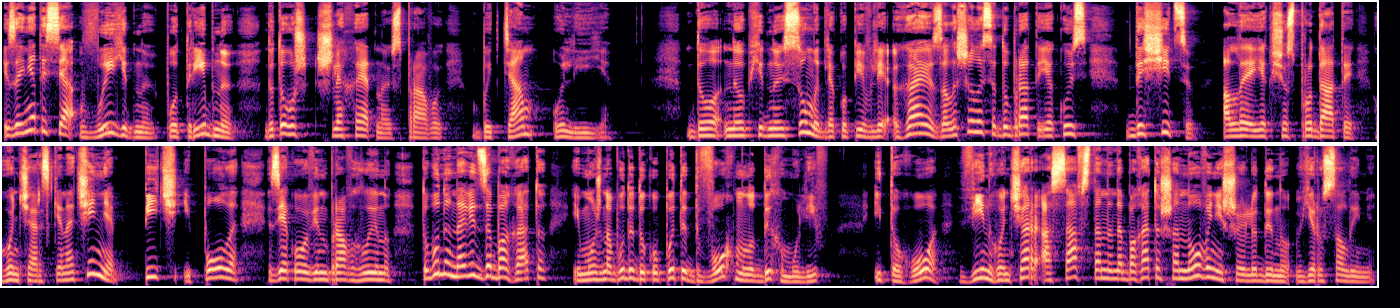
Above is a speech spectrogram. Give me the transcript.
і зайнятися вигідною, потрібною, до того ж шляхетною справою биттям олії. До необхідної суми для купівлі гаю залишилося добрати якусь дещицю, але якщо спродати гончарське начиння, піч і поле, з якого він брав глину, то буде навіть забагато, і можна буде докупити двох молодих мулів. І того він, гончар Асав, стане набагато шанованішою людиною в Єрусалимі.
